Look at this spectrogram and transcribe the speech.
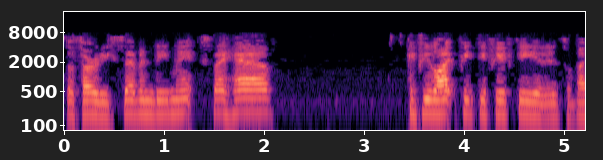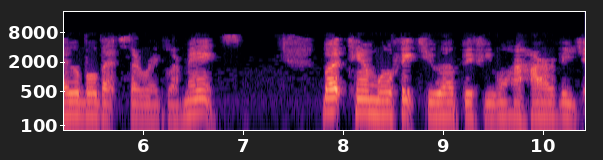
the 3070 mix they have. If you like 50-50, it is available. That's their regular mix. But Tim will fix you up if you want a higher VG.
